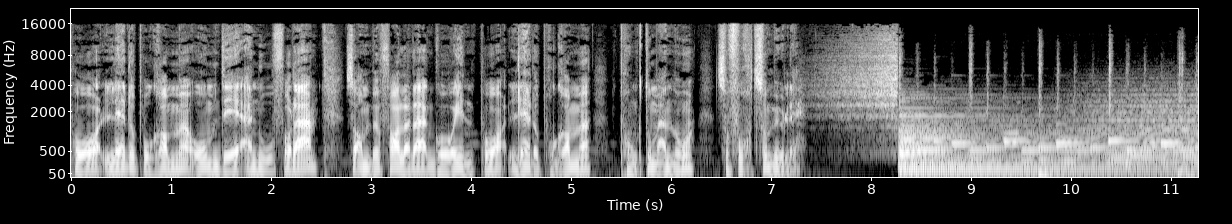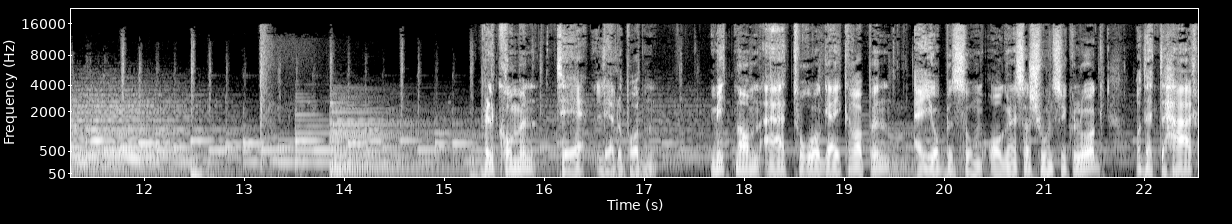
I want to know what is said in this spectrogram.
på lederprogrammet, og om det er noe for deg, så anbefaler jeg deg å gå inn på lederprogrammet.no så fort som mulig. Velkommen til Lederpodden. Mitt navn er Tor Åge Eikerapen. Jeg jobber som organisasjonspsykolog, og dette her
